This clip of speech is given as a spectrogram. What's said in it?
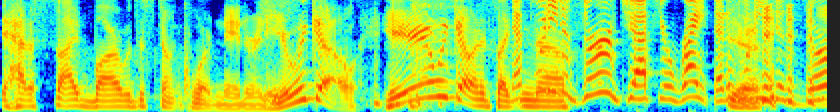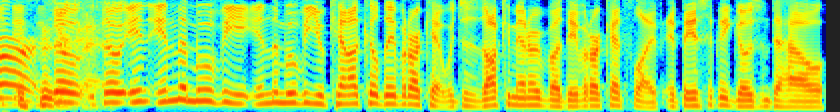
had a sidebar with the stunt coordinator, and here we go, here we go. And it's like, That's what he deserved, Jeff. You're right. That is what he deserved. So, so in, in the movie, in the movie, you cannot kill David Arquette, which is a documentary about David Arquette's life. It basically goes into how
